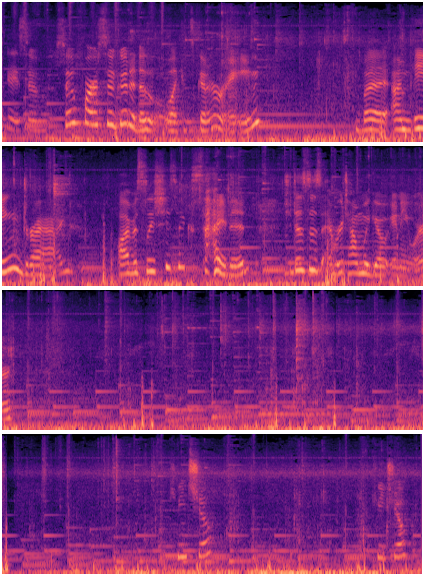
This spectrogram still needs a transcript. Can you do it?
Okay, so, so far so good. It doesn't look like it's gonna rain. But I'm being dragged. Obviously she's excited. She does this every time we go anywhere. Can you chill? Can you chill?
